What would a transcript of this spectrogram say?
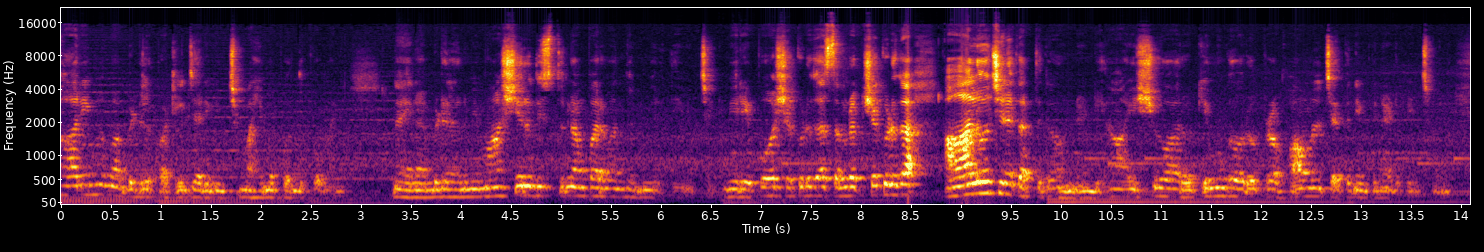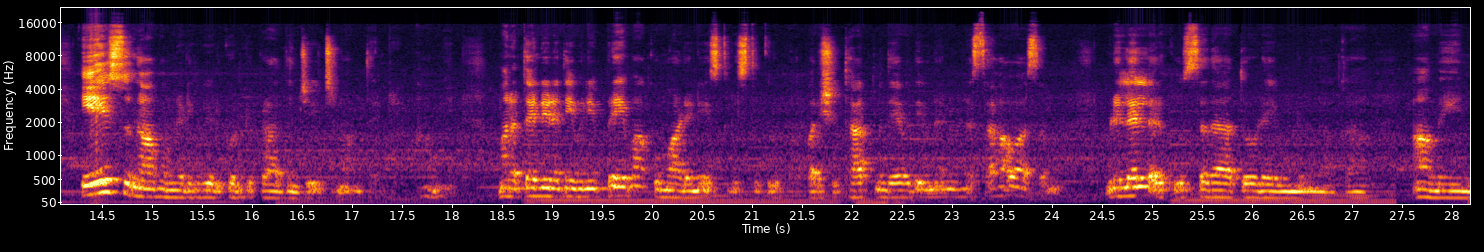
కార్యములు మా బిడ్డల పట్ల జరిగించి మహిమ పొందుకోమని. నాయన బిడ్డలను మేము ఆశీర్వదిస్తున్నాం పరమందులు మీరు దీవించండి. మీరే పోషకుడుగా సంరక్షకుడుగా ఆలోచనకర్తగా ఉండండి. ఆయుష్ ఆరోగ్యము గౌరవ ప్రభావముల చేత నింపి నడిపించమని ఏ సునామం నడిగి వేడుకుంటూ ప్రార్థన చేయించున్నాం తండ్రి. మన తండ్రిన దేవుని ప్రేమ కుమారుడని యేసుక్రీస్తు కృప పరిశుద్ధాత్మ దేవదేవుని ఉన్న సహవాసం బిడ్డలెల్లరికూ సదా తోడై ఉండుగాక amen.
